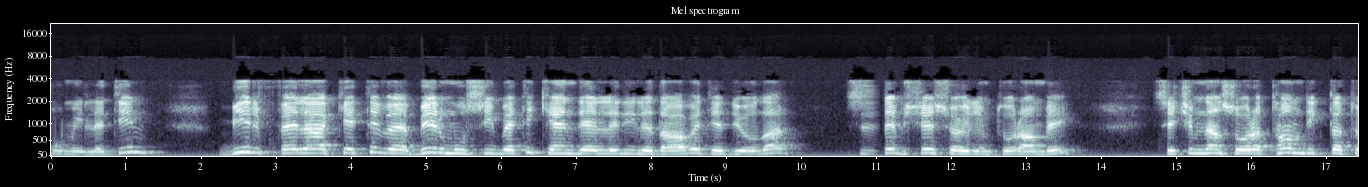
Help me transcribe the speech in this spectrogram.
bu milletin bir felaketi ve bir musibeti kendi elleriyle davet ediyorlar. Size bir şey söyleyeyim Turan Bey. Seçimden sonra tam diktatörlüğe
